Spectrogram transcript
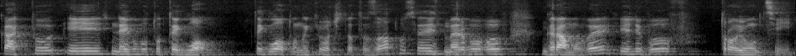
както и неговото тегло. Теглото на килчетата злато се измерва в грамове или в троюнции.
